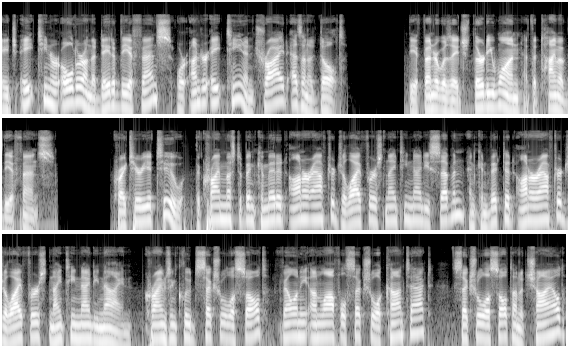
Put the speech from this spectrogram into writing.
Age 18 or older on the date of the offense, or under 18 and tried as an adult. The offender was age 31 at the time of the offense. Criteria 2. The crime must have been committed on or after July 1, 1997 and convicted on or after July 1, 1999. Crimes include sexual assault, felony unlawful sexual contact, sexual assault on a child,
